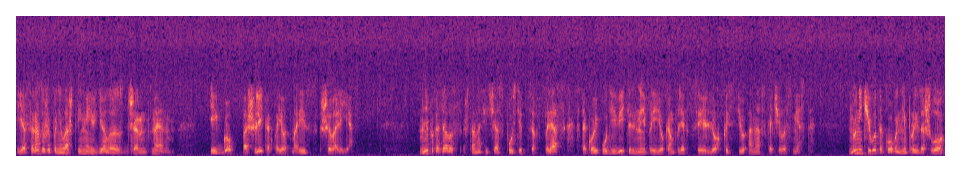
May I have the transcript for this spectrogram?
«Я сразу же поняла, что имею дело с джентльменом». И гоп пошли, как поет Марис Шевалье. Мне показалось, что она сейчас пустится в пляс, с такой удивительной при ее комплекции легкостью она вскочила с места. Но ничего такого не произошло,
